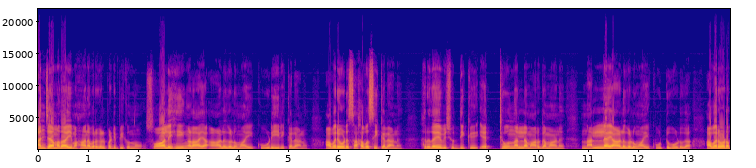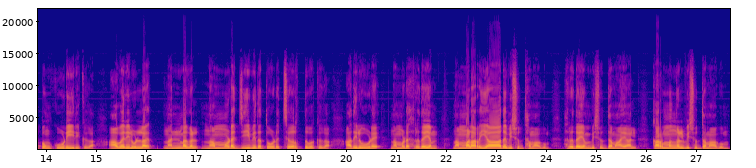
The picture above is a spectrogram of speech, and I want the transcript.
അഞ്ചാമതായി മഹാനവറുകൾ പഠിപ്പിക്കുന്നു സ്വാലിഹീങ്ങളായ ആളുകളുമായി കൂടിയിരിക്കലാണ് അവരോട് സഹവസിക്കലാണ്. ഹൃദയവിശുദ്ധിക്ക് ഏറ്റവും നല്ല മാർഗമാണ് നല്ല ആളുകളുമായി കൂട്ടുകൂടുക അവരോടൊപ്പം കൂടിയിരിക്കുക അവരിലുള്ള നന്മകൾ നമ്മുടെ ജീവിതത്തോട് ചേർത്ത് വെക്കുക. അതിലൂടെ നമ്മുടെ ഹൃദയം നമ്മളറിയാതെ വിശുദ്ധമാകും. ഹൃദയം വിശുദ്ധമായാൽ കർമ്മങ്ങൾ വിശുദ്ധമാകും.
